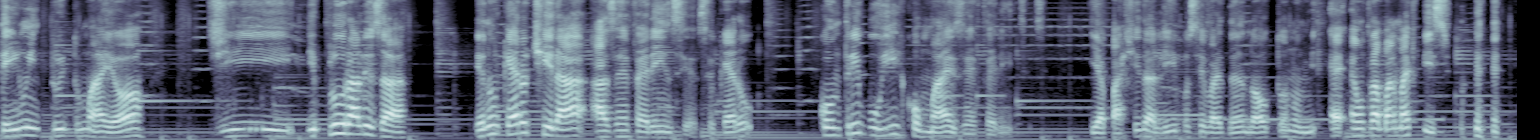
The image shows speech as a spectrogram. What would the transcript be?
tem um intuito maior de, de pluralizar. Eu não quero tirar as referências, eu quero contribuir com mais referências. E a partir dali você vai dando autonomia. É, é um trabalho mais difícil.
